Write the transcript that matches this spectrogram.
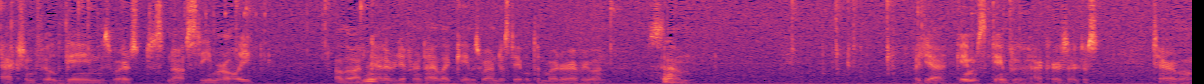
action filled games where it's just not steamrolly. Although I'm Mm. kind of different. I like games where I'm just able to murder everyone. So, Um, but yeah, games game with hackers are just terrible.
